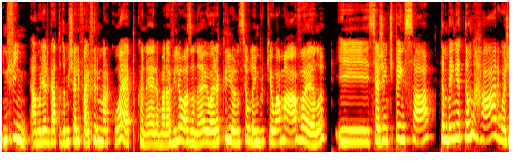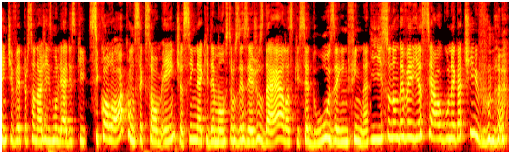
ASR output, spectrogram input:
Enfim, a mulher gato da Michelle Pfeiffer marcou a época, né? Era maravilhosa, né? Eu era criança, eu lembro que eu amava ela. E se a gente pensar, também é tão raro a gente ver personagens mulheres que se colocam sexualmente, assim, né? Que demonstram os desejos delas, que seduzem, enfim, né? E isso não deveria ser algo negativo, né?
